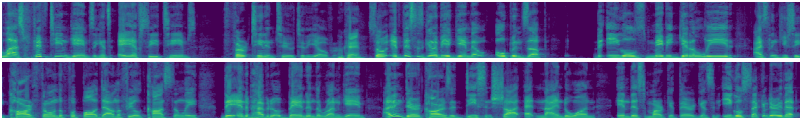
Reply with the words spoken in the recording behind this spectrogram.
last 15 games against AFC teams, 13 and 2 to the over. Okay. So if this is going to be a game that opens up the Eagles maybe get a lead. I think you see Carr throwing the football down the field constantly. They end up having to abandon the run game. I think Derek Carr is a decent shot at nine to one in this market there against an Eagles secondary that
